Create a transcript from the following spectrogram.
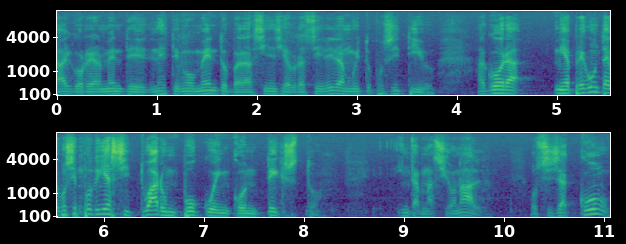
algo realmente, neste momento, para a ciência brasileira, muito positivo. Agora, minha pergunta é, você poderia situar um pouco em contexto internacional, ou seja, com,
